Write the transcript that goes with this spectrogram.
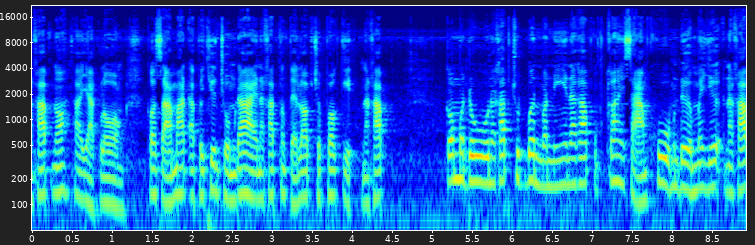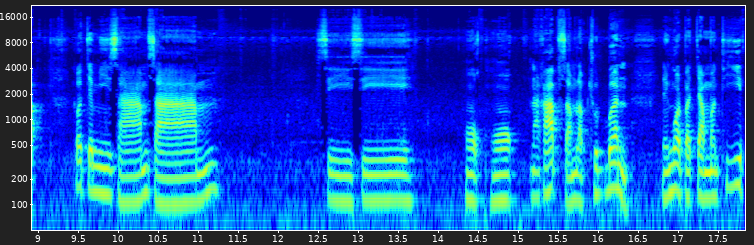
นะครับเนาะถ้าอยากลองก็สามารถเอาไปชื่นชมได้นะครับ ตั้งแต่รอบเฉพาะกิจนะครับ ก็มาดูนะครับชุดเบิ้ลวันนี้นะครับ ก็ให้ 3 คู่เหมันเดิมไม่เยอะนะครับ ก็จะมี 3 3 4 4 6 6 นะครับสำหรับชุดเบิ้ลในงวดประจำวันที่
